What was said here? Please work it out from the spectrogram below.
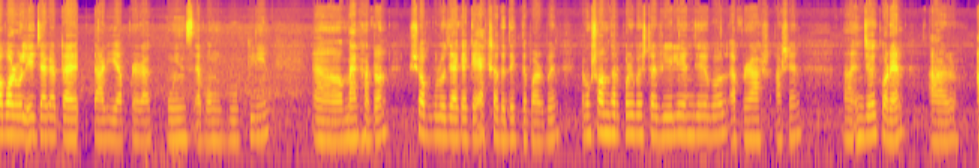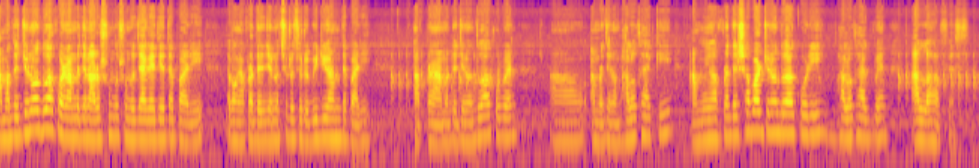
ওভারঅল এই জায়গাটায় দাঁড়িয়ে আপনারা কুইন্স এবং ব্রুকলিন ম্যানহাটন সবগুলো জায়গাকে একসাথে দেখতে পারবেন এবং সন্ধ্যার পরিবেশটা রিয়েলি এনজয়েবল আপনারা আসেন এনজয় করেন। আর আমাদের জন্য দোয়া করেন, আমরা যেন আরও সুন্দর সুন্দর জায়গায় যেতে পারি এবং আপনাদের জন্য ছোট ছোট ভিডিও আনতে পারি। আপনারা আমাদের জন্য দোয়া করবেন। আমরা যেন ভালো থাকি। আমিও আপনাদের সবার জন্য দোয়া করি। ভালো থাকবেন। আল্লাহ হাফেজ।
